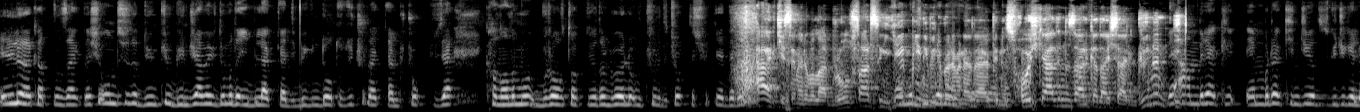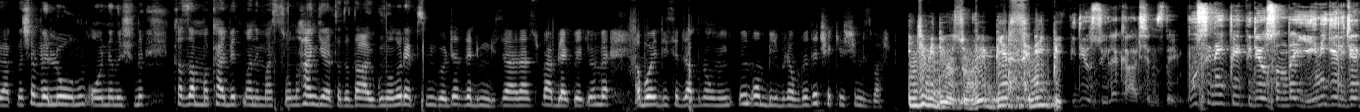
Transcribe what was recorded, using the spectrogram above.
50 like attınız arkadaşlar. Onun dışında dünkü güncelleme videoma da iyi bir like geldi. Bir günde 33 like gelmiş. Çok güzel. Kanalımı Brawl Talk videoda böyle uçurdu. Çok teşekkür ederim. Herkese merhabalar. Brawl Stars'ın yepyeni bir bölümüne de hepiniz hoş geldiniz arkadaşlar. Günün Ve Amber'a Amber'a ikinci yıldız gücü geliyor arkadaşlar. Ve Lo'nun oynanışını kazanma kaybetme animasyonu hangi haritada daha uygun olur hepsini göreceğiz. Dediğim gibi sizlerden süper black bekliyorum ve abone değilseniz abone olmayı unutmayın. 11 bir abone de çekilişimiz var. ikinci videosu ve bir sneak peek videosuyla karşınızdayım. Bu sneak peek videosunda yeni gelecek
